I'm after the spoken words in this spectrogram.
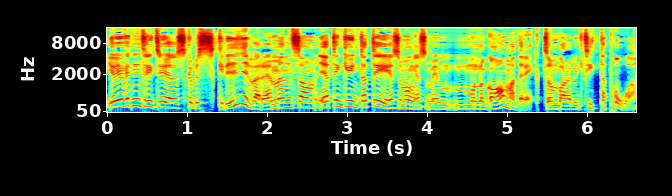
Ja, jag vet inte riktigt hur jag ska beskriva det, men som, jag tänker inte att det är så många som är monogama direkt, som bara vill titta på.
